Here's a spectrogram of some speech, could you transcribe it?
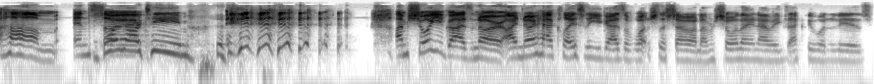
Um, and so Join our team. I'm sure you guys know. I know how closely you guys have watched the show, and I'm sure they know exactly what it is.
